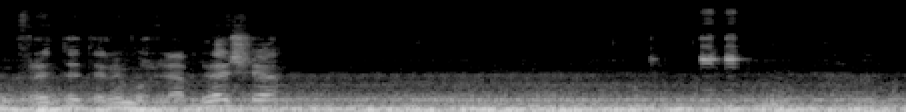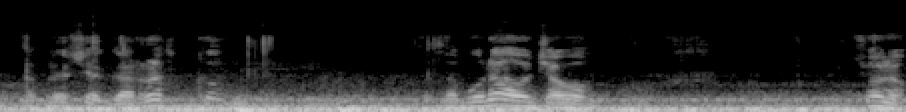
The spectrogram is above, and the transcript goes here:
Enfrente tenemos la playa. La playa Carrasco. ¿Estás apurado, chavo? Yo no.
